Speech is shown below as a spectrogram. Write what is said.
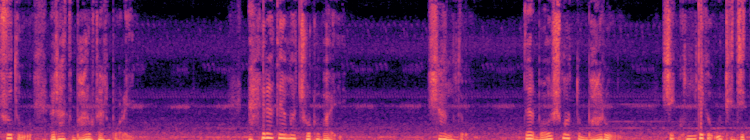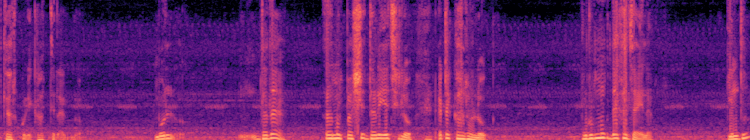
শুধু রাত বারোটার পরেই। এক রাতে আমার ছোট ভাই, শান্ত, তার বয়স মাত্র বারো, সে ঘুম থেকে উঠে চিৎকার করে কাঁদতে লাগল। বলল, দাদা, আমার পাশে দাঁড়িয়েছিল একটা কালো লোক। পুরো মুখ দেখা যায় না। কিন্তু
